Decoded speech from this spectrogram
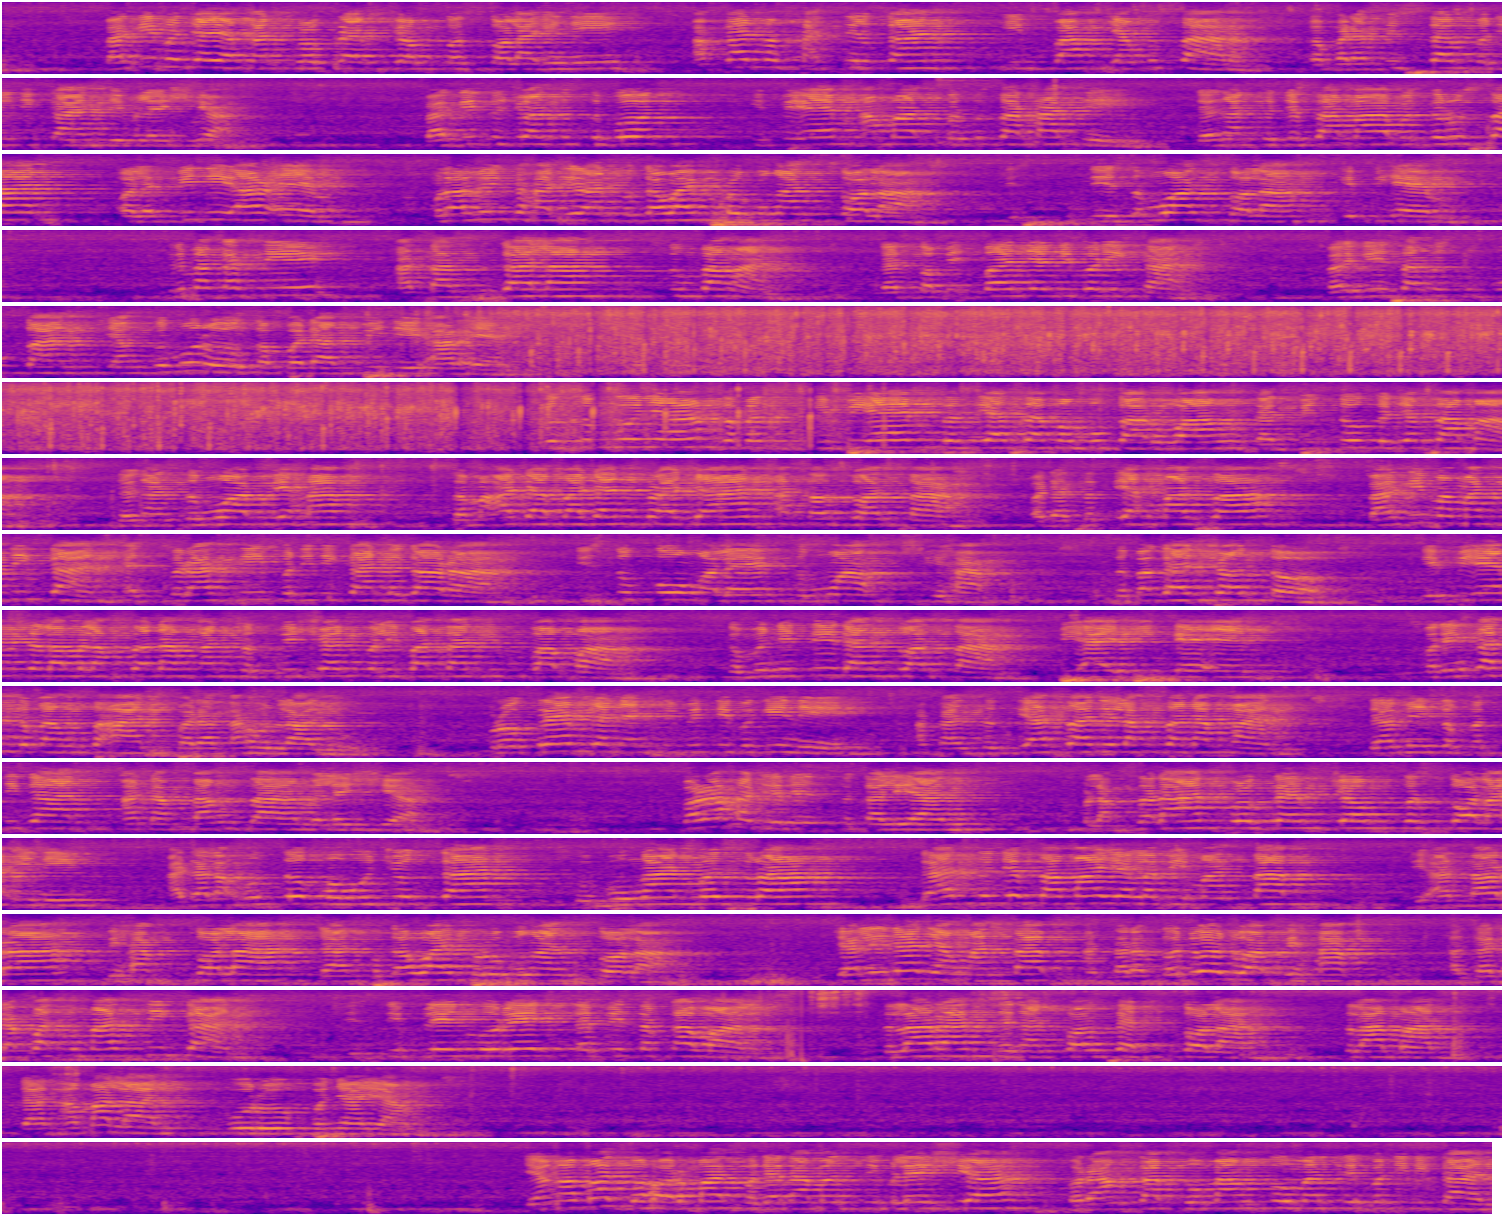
bagi menjayakan program jom ke sekolah ini akan menghasilkan impak yang besar kepada sistem pendidikan di Malaysia. Bagi tujuan tersebut, IPM amat berbesar hati dengan kerjasama berterusan oleh PDRM melalui kehadiran pegawai perhubungan sekolah di, di semua sekolah IPM. Terima kasih atas segala sumbangan dan komitmen yang diberikan bagi satu tumpukan yang gemuruh kepada PDRM. Sesungguhnya IPM sentiasa membuka ruang dan pintu kerjasama dengan semua pihak sama ada badan kerajaan atau swasta pada setiap masa bagi memastikan aspirasi pendidikan negara disokong oleh semua pihak. Sebagai contoh, IPM telah melaksanakan submission pelibatan ibu bapa, komuniti dan swasta PIBKS peringkat kebangsaan pada tahun lalu. Program dan aktiviti begini akan sentiasa dilaksanakan demi kepentingan anak bangsa Malaysia. Para hadirin sekalian, pelaksanaan program Jom ke Sekolah ini adalah untuk mewujudkan hubungan mesra dan kerjasama yang lebih mantap di antara pihak sekolah dan pegawai perhubungan sekolah. Jalinan yang mantap antara kedua-dua pihak agar dapat memastikan disiplin murid lebih terkawal selaras dengan konsep sekolah selamat dan amalan guru penyayang. Yang amat berhormat Perdana Menteri Malaysia berangkap pemangku Menteri Pendidikan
